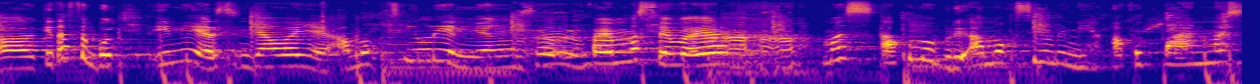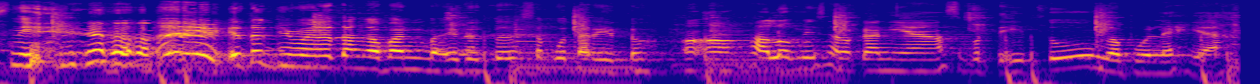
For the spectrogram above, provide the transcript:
uh, kita sebut ini ya senyawanya amoxilin yang hmm. famous ya mbak ya. Mas aku mau beli amoxilin nih aku panas nih. Itu gimana tanggapan mbak itu tuh seputar itu? Uh -uh. kalau misalkan yang seperti itu nggak boleh ya?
